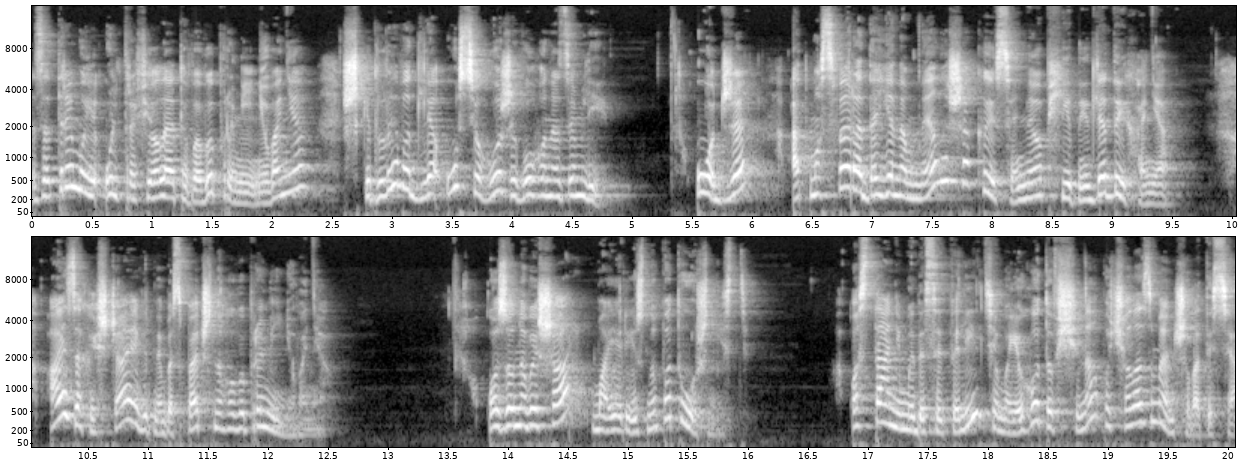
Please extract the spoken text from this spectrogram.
затримує ультрафіолетове випромінювання, шкідливо для усього живого на Землі. Отже, атмосфера дає нам не лише кисень, необхідний для дихання, а й захищає від небезпечного випромінювання. Озоновий шар має різну потужність. Останніми десятиліттями його товщина почала зменшуватися.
